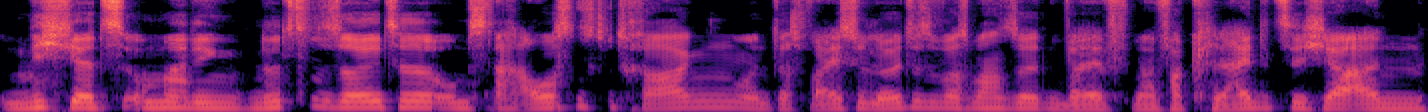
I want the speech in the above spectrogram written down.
nicht jetzt unbedingt nutzen sollte, um es nach außen zu tragen und dass weiße Leute sowas machen sollten, weil man verkleidet sich ja an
